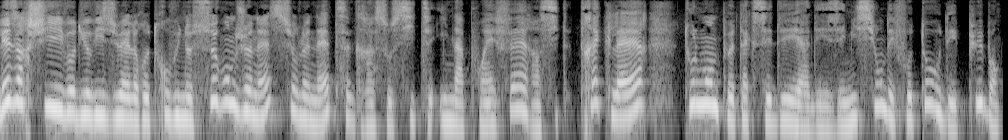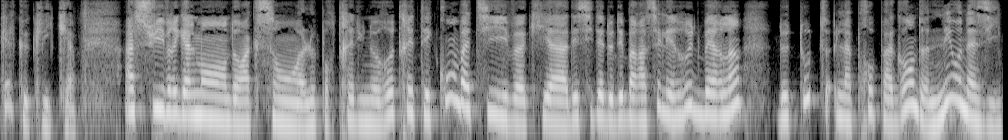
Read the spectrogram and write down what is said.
Les archives audiovisuelles retrouvent une seconde jeunesse sur le net grâce au site ina.fr, un site très clair. Tout le monde peut accéder à des émissions, des photos ou des pubs en quelques clics. À suivre également dans Accent le portrait d'une retraitée combative qui a décidé de débarrasser les rues de Berlin de toute la propagande néo-nazie.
